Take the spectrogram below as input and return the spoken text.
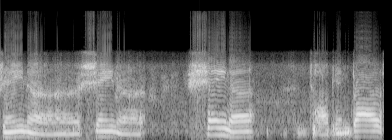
Shayna, Shayna, Shayna, talking about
